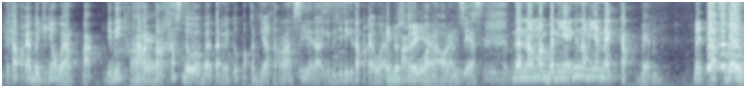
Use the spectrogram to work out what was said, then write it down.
kita pakai bajunya wear pack. Jadi karakter khas bahwa Batam itu pekerja keras kita Yes. gitu. Jadi kita pakai wear Industri pack ya? warna orange yes. Dan nama bandnya ini namanya Nekat Band. Nekat band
